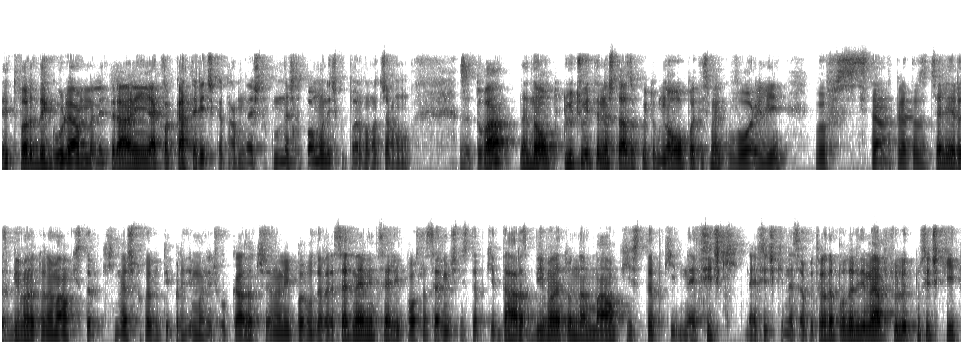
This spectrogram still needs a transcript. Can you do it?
е твърде голям, нали, трябва ни някаква катеричка там, нещо, нещо по-мъничко първоначално. Затова едно от ключовите неща, за които много пъти сме говорили в системата приятел за цели е разбиването на малки стъпки. Нещо, което ти преди мъничко каза, че нали, първо 90-дневни цели, после седмични стъпки. Да, разбиването на малки стъпки. Не всички. Не всички. Не се опитваме да подредим абсолютно всички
